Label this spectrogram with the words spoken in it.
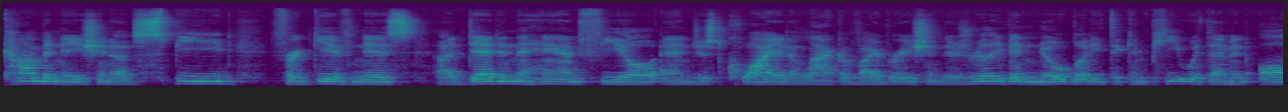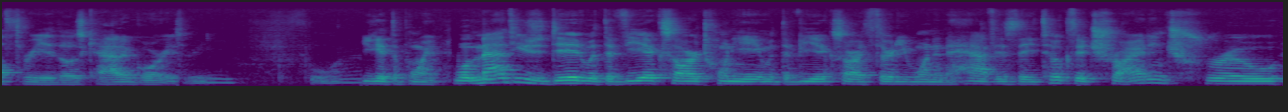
combination of speed, forgiveness, uh, dead in the hand feel, and just quiet and lack of vibration. There's really been nobody to compete with them in all three of those categories. Three, four. You get the point. What Mathews did with the VXR 28 and with the VXR 31 and a half is they took the tried and true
